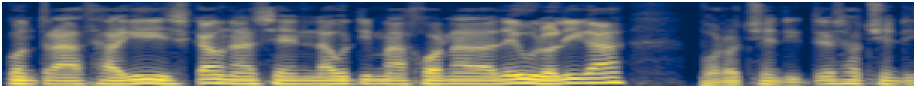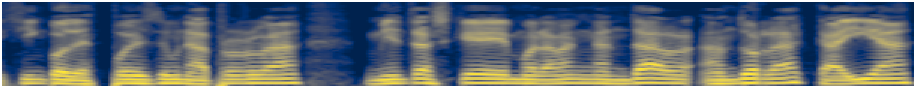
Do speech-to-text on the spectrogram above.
contra Zalgiris Kaunas en la última jornada de Euroliga por 83 a 85 después de una prórroga, mientras que Moraván Andorra caía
